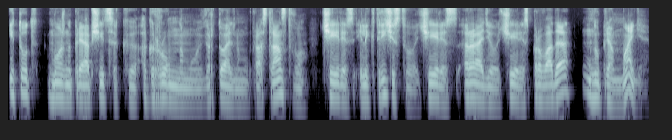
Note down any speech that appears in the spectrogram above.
И тут можно приобщиться к огромному виртуальному пространству через электричество, через радио, через провода. Ну, прям магия.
